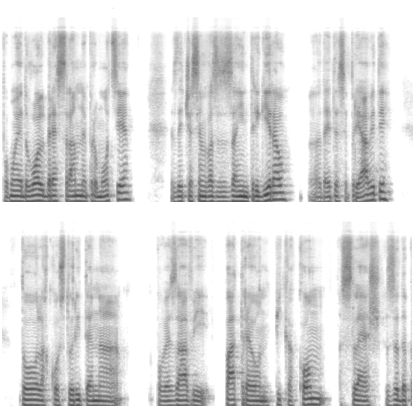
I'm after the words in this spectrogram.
po moje, dovolj brezsramne promocije. Zdaj, če sem vas zaintrigiral, eh, dajte se prijaviti. To lahko storite na povezavi patreon.com/zdp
